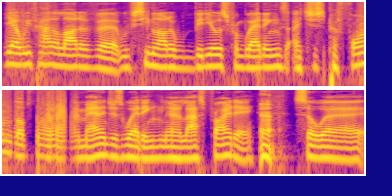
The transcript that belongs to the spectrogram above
Yeah, we've had a lot of uh, we've seen a lot of videos from weddings. I just performed Love Song at my manager's wedding uh, last Friday, Yeah. so uh,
